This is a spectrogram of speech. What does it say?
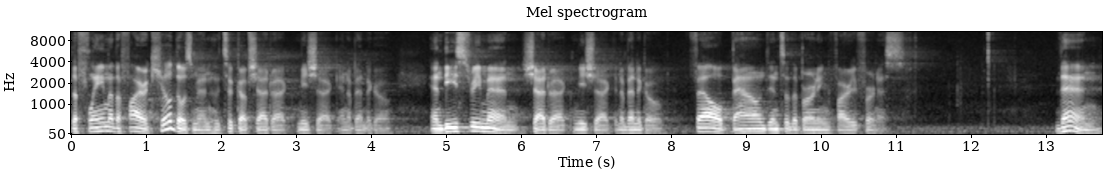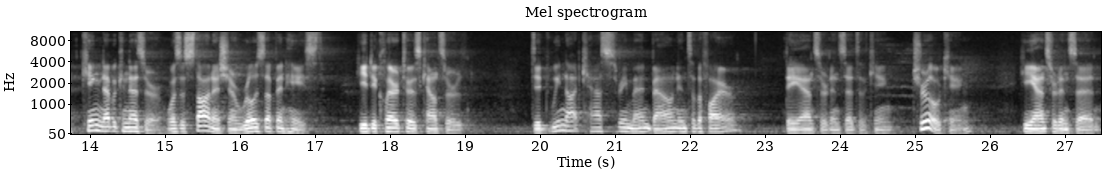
the flame of the fire killed those men who took up Shadrach, Meshach, and Abednego. And these three men, Shadrach, Meshach, and Abednego, fell bound into the burning fiery furnace. Then King Nebuchadnezzar was astonished and rose up in haste. He declared to his counselors, Did we not cast three men bound into the fire? They answered and said to the king, True, O king. He answered and said,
